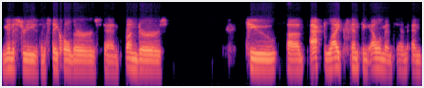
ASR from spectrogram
ministries and stakeholders and funders to uh, act like sensing elements and, and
